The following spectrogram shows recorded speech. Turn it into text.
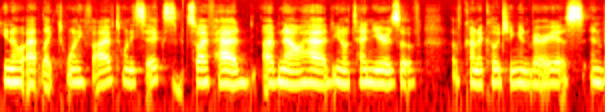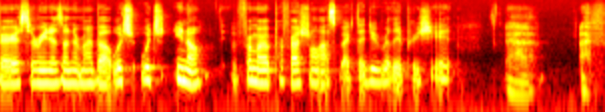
You know, at like 25, 26. So I've had, I've now had, you know, ten years of of kind of coaching in various in various arenas under my belt, which which you know, from a professional aspect, I do really appreciate. uh, I've,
